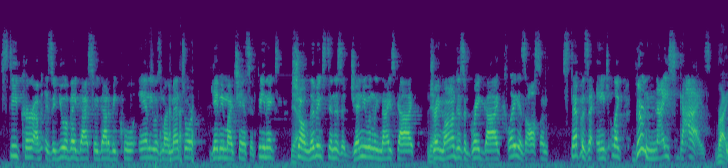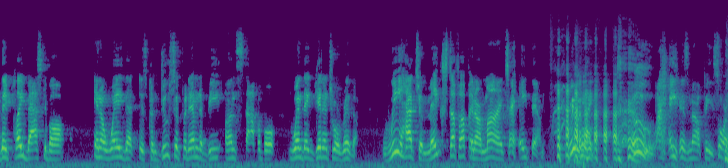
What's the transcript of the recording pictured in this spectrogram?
Steve Kerr is a U of A guy, so he got to be cool. And he was my mentor, gave me my chance in Phoenix. Shaun Livingston is a genuinely nice guy. Draymond is a great guy. Clay is awesome. Steph is an angel. Like they're nice guys. Right. They play basketball in a way that is conducive for them to be unstoppable when they get into a rhythm. We had to make stuff up in our mind to hate them. We were like, ooh, I hate his mouthpiece. Or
